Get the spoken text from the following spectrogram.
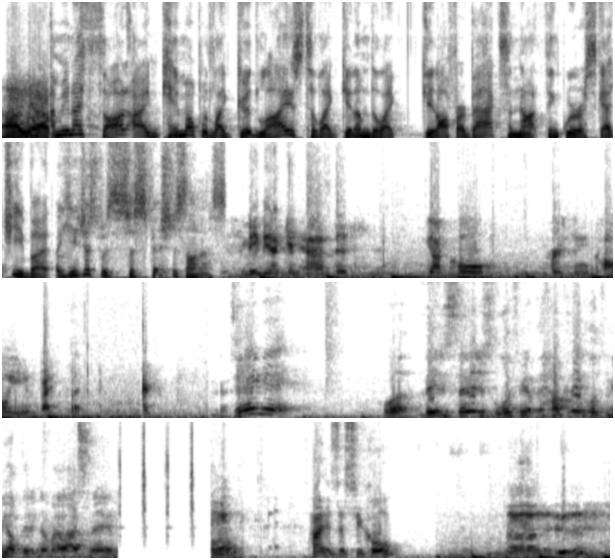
Uh, yeah. I mean, I thought I came up with like good lies to like get him to like get off our backs and not think we were sketchy, but he just was suspicious on us. Maybe I can have this Yaakov person call you. Bye. Bye. Dang it! What? They just said they just looked me up. How could they have looked me up? They didn't know my last name. Hello? Hi, is this Nicole? Uh, who's this?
